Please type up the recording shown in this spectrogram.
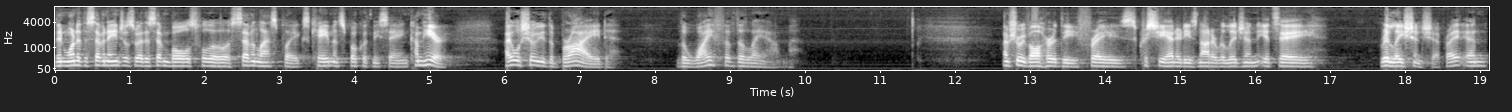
Then one of the seven angels who had the seven bowls full of the seven last plagues came and spoke with me, saying, Come here. I will show you the bride, the wife of the Lamb. I'm sure we've all heard the phrase Christianity is not a religion, it's a relationship, right? And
